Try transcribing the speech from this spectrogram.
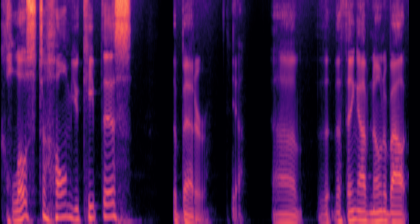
close to home you keep this, the better. Yeah. Uh, the, the thing I've known about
